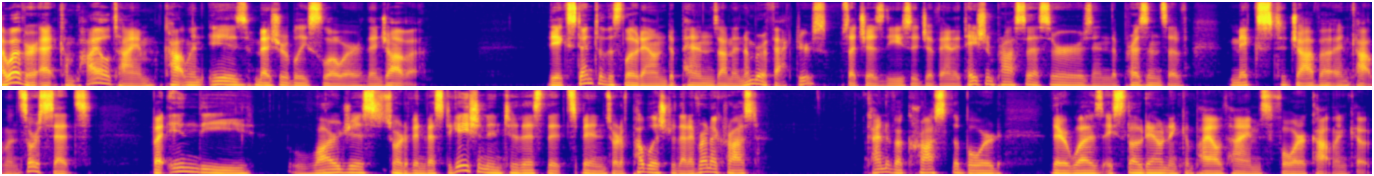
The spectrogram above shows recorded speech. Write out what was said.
However, at compile time, Kotlin is measurably slower than Java. The extent of the slowdown depends on a number of factors, such as the usage of annotation processors and the presence of mixed Java and Kotlin source sets. But in the largest sort of investigation into this that's been sort of published or that I've run across, kind of across the board, there was a slowdown in compile times for Kotlin code.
